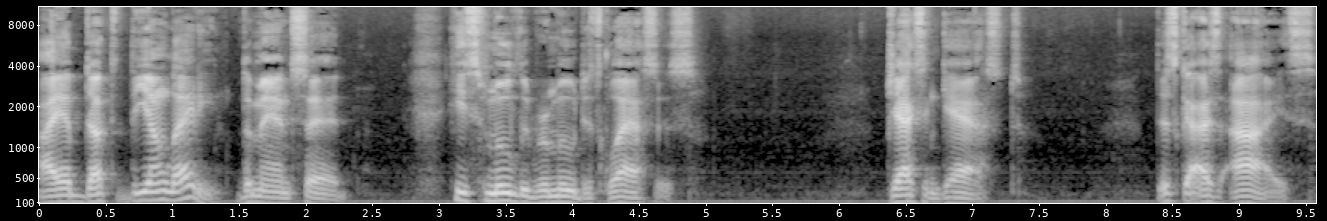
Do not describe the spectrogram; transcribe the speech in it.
I abducted the young lady, the man said. He smoothly removed his glasses. Jackson gasped. This guy's eyes.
